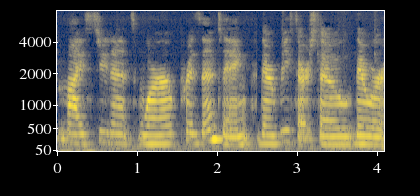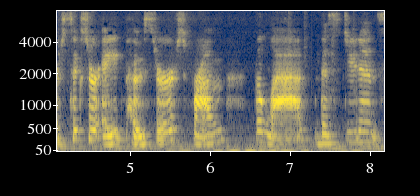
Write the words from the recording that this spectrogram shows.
my students were presenting their research. So there were six or eight posters from the lab. The students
